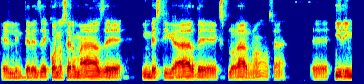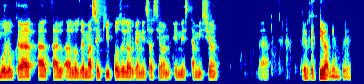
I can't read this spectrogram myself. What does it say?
el interés de conocer más, de investigar, de explorar, ¿no? O sea, eh, y de involucrar a, los demás equipos de la organización en esta misión. Efectivamente,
